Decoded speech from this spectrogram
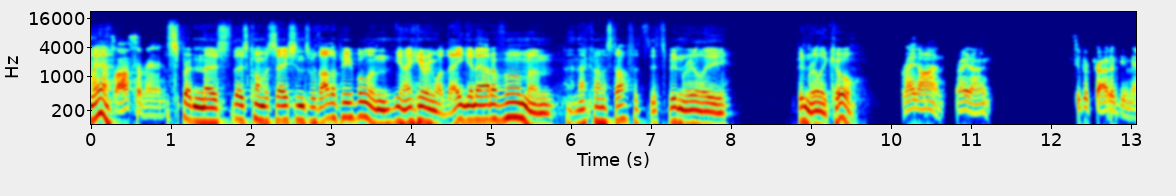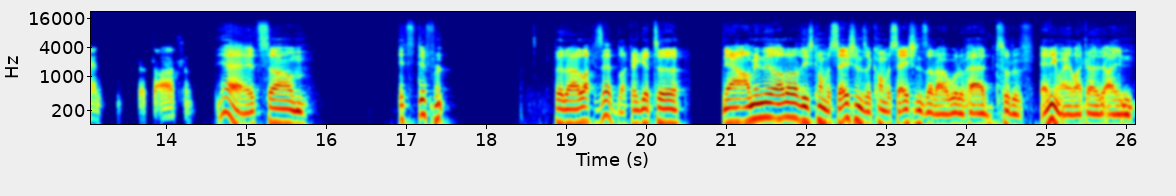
yeah That's awesome, man. spreading those those conversations with other people and you know hearing what they get out of them and and that kind of stuff it's it's been really been really cool Right on. Right on. Super proud of you, man. That's awesome. yeah it's um it's different but uh like i said like i get to now i mean a lot of these conversations are conversations that i would have had sort of anyway like i i,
